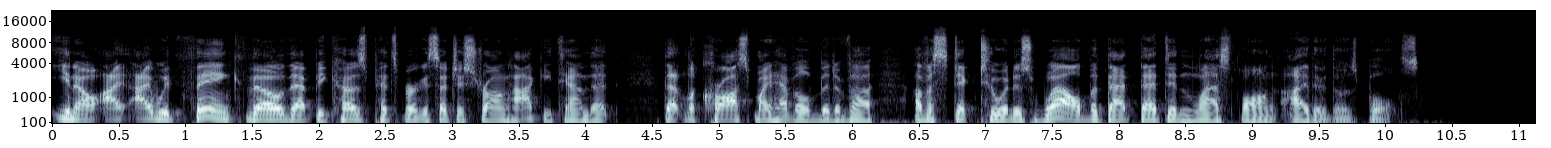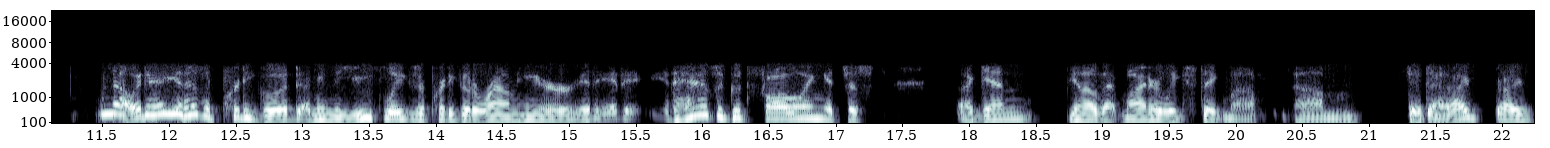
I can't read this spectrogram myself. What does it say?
You know, I, I would think though that because Pittsburgh is such a strong hockey town that that lacrosse might have a little bit of a of a stick to it as well, but that that didn't last long either. Those Bulls. No, it it has a pretty good. I mean, the youth leagues are pretty good around here. It it it has a good following. It just again you know that minor league stigma um, did that. I I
